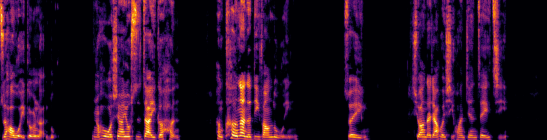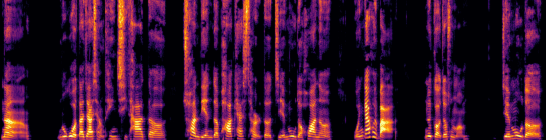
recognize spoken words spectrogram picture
只好我一个人来录。然后我现在又是在一个很很克难的地方录音，所以希望大家会喜欢今天这一集。那如果大家想听其他的串联的 Podcaster 的节目的话呢，我应该会把那个叫什么节目的。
